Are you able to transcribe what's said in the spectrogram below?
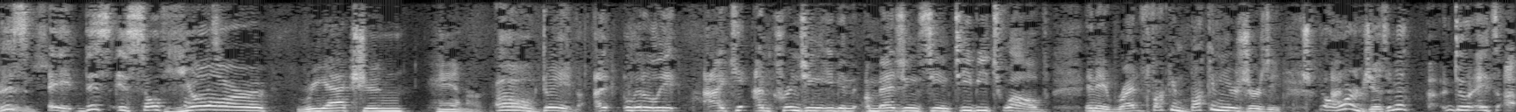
this hey, this is so. fucked. your reaction, Hammer. Oh, Dave, I literally, I can't. I'm cringing even imagining seeing TB12 in a red fucking Buccaneers jersey. Orange, isn't it? Uh, dude, it's uh,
